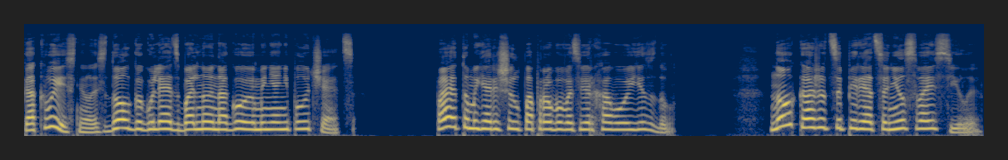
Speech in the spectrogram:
Как выяснилось, долго гулять с больной ногой у меня не получается. Поэтому я решил попробовать верховую езду. Но, кажется, переоценил свои силы.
